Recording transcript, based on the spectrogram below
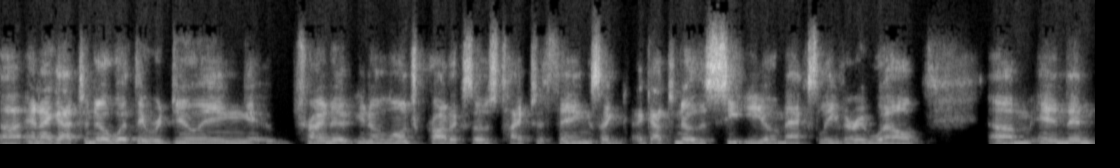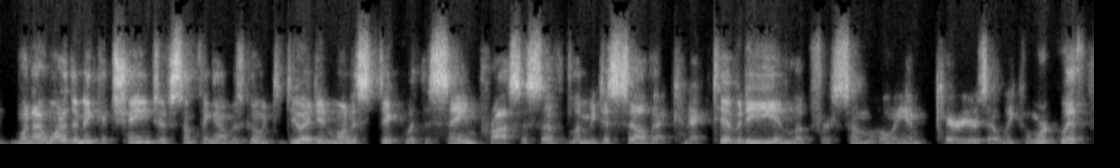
Uh, and I got to know what they were doing, trying to you know launch products, those types of things. I, I got to know the CEO Max Lee very well, um, and then when I wanted to make a change of something I was going to do, I didn't want to stick with the same process of let me just sell that connectivity and look for some OEM carriers that we can work with.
